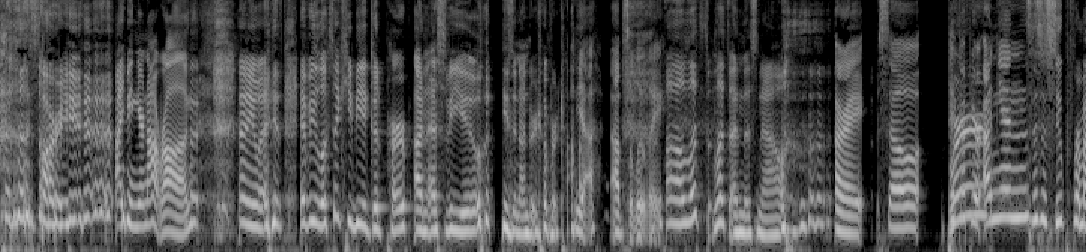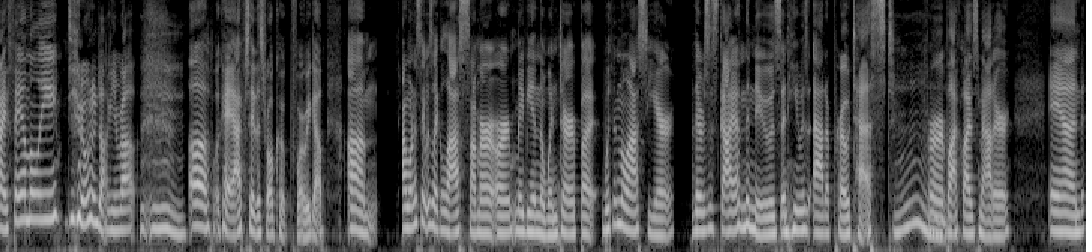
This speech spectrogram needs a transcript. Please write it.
Sorry. I mean, you're not wrong. Anyways, if he looks like he'd be a good perp on SVU, he's an undercover cop. Yeah, absolutely. Uh, let's let's end this now. All right, so pick up your Word. onions. This is soup for my family. Do you know what I'm talking about? Oh, okay. I have to say this real quick before we go. Um, I want to say it was like last summer or maybe in the winter, but within the last year, there was this guy on the news and he was at a protest for Black Lives Matter, and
